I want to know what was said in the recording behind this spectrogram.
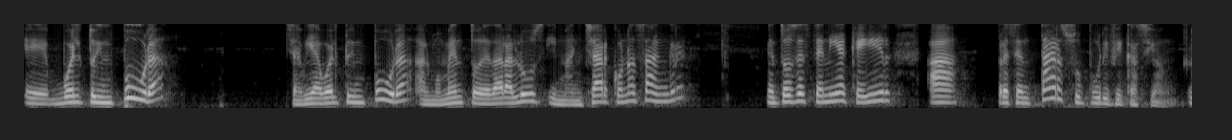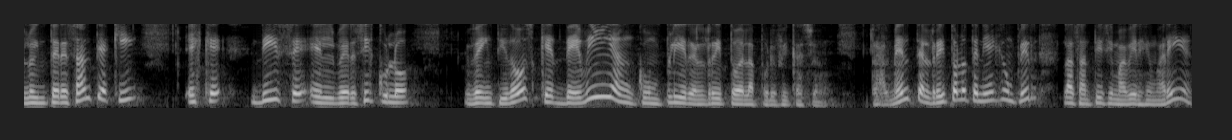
eh, vuelto impura, se había vuelto impura al momento de dar a luz y manchar con la sangre, entonces tenía que ir a presentar su purificación. Lo interesante aquí es que dice el versículo 22 que debían cumplir el rito de la purificación. Realmente el rito lo tenía que cumplir la Santísima Virgen María.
